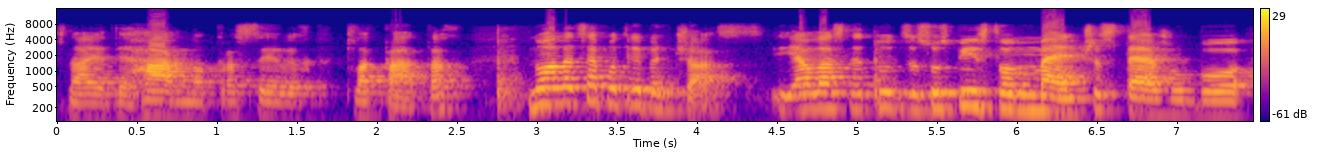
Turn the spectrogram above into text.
знаєте, гарно красивих плакатах. Ну, але це потрібен час. Я, власне, тут за суспільством менше стежу, бо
